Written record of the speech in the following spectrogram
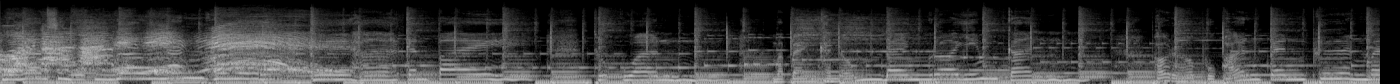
เมื่อยามสนุกเรานั้นหัวเราะเฮฮากันไป ทุกวัน มาแบ่งขนมแบ่งรอยยิ้มกัน เพราะเราผูกพันเป็นเพื่อนมา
